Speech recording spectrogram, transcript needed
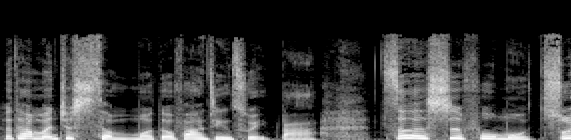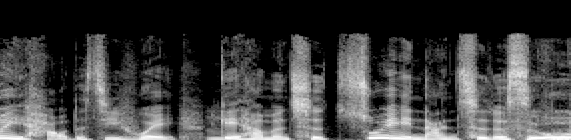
所以他们就什么都放进嘴巴。这是父母最好的机会，给他们吃最难吃的食物。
